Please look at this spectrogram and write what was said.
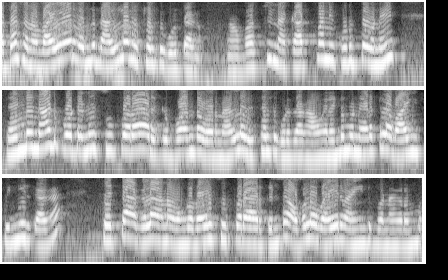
அதான் சொன்னேன் வயர் வந்து நல்ல ரிசல்ட் கொடுத்தாங்க. ஃபர்ஸ்ட் நான் கட் பண்ணி கொடுத்தவொடனே ரெண்டு நாள் போட்டோன்னே சூப்பரா இருக்கு போன்ற ஒரு நல்ல ரிசல்ட் கொடுத்தாங்க. அவங்க ரெண்டு மூணு நேரத்துல வாங்கி பின்னிருக்காங்க. செட் ஆகல ஆனா உங்க வயர் சூப்பரா இருக்குன்ட்டு அவ்வளவு வயர் வாங்கிட்டு போனாங்க. ரொம்ப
